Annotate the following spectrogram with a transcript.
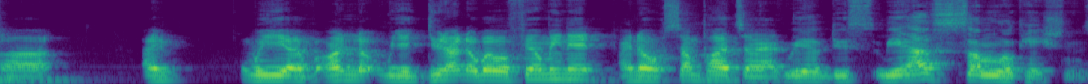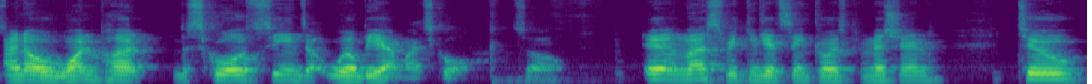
Uh, I we have un- we do not know where we're filming it. I know some parts are at we have do we have some locations. I know one part, the school scenes will be at my school. So, unless we can get St. Croix's permission to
